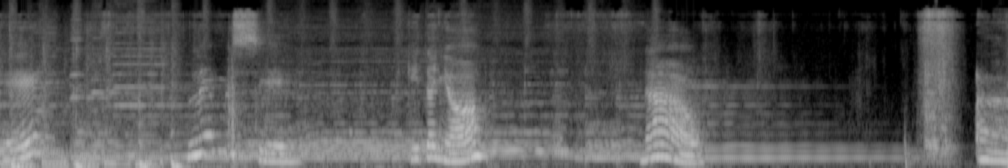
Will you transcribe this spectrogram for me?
Okay. Let me see. Kita nyo? Now, ah,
